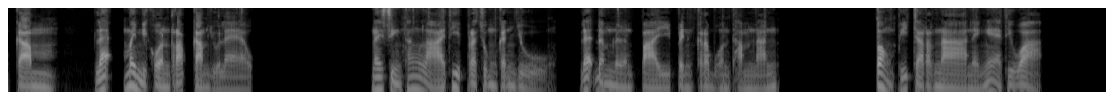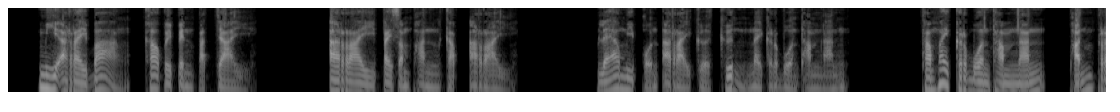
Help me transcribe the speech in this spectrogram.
ำกรรม และไม่มีคนรับกรรมอยู่แล้ว ในสิ่งทั้งหลายที่ประชุมกันอยู่ และดำเนินไปเป็นกระบวนธรรมนั้น ต้องพิจารณาในแง่ที่ว่า มีอะไรบ้างเข้าไปเป็นปัจจัย อะไรไปสัมพันธ์กับอะไร แล้วมีผลอะไรเกิดขึ้นในกระบวนธรรมนั้นทำให้กระบวนธรรมนั้นผันแปร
